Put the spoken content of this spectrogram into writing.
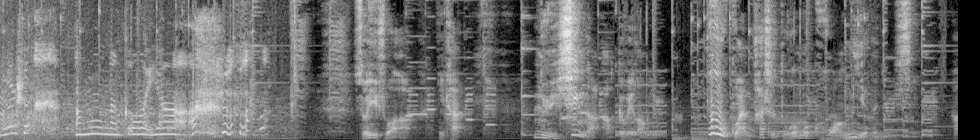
就是说，嗯，老公我要。所以说啊，你看，女性啊啊，各位老友，不管她是多么狂野的女性啊，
